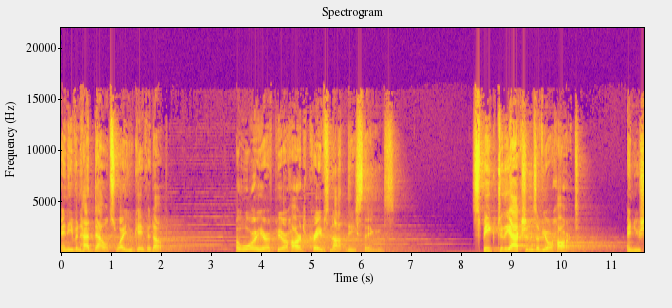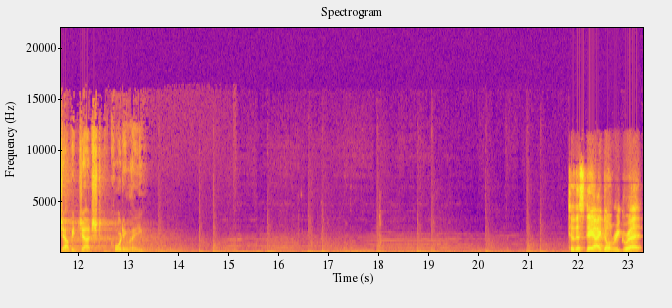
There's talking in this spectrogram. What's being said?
and even had doubts why you gave it up. A warrior of pure heart craves not these things. Speak to the actions of your heart and you shall be judged accordingly. To this day, I don't regret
